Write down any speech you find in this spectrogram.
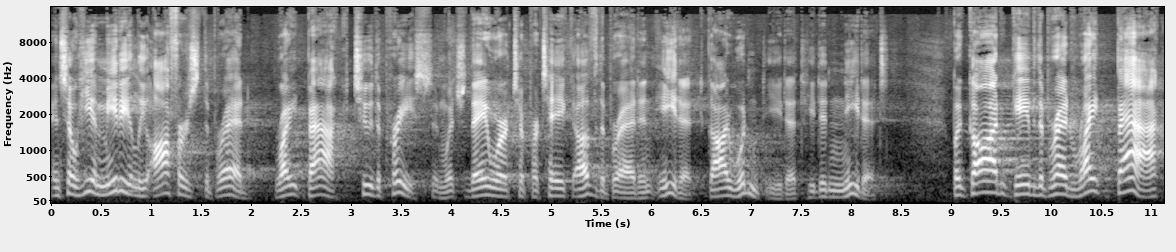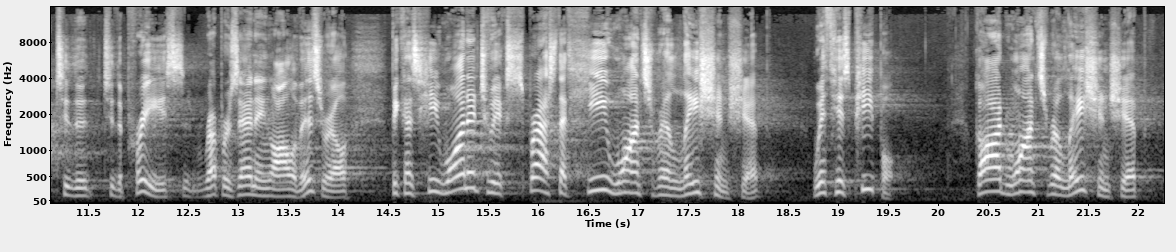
And so he immediately offers the bread right back to the priests, in which they were to partake of the bread and eat it. God wouldn't eat it, he didn't need it. But God gave the bread right back to the, to the priests, representing all of Israel, because he wanted to express that he wants relationship with his people. God wants relationship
